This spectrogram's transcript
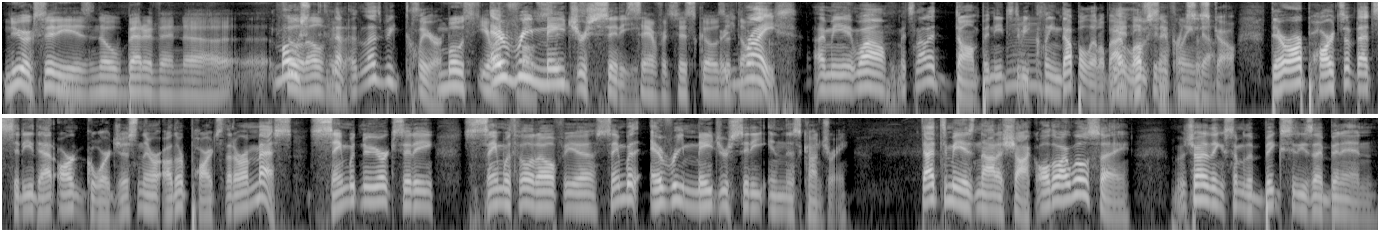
New York City is no better than uh, Most. Philadelphia. no, let's be clear. Most right, Every most major cities. city. San Francisco's a dump. Right. I mean, well, it's not a dump. It needs to be cleaned up a little bit. Mm. Yeah, I love needs to be San. Francisco. There are parts of that city that are gorgeous, and there are other parts that are a mess. Same with New York City. Same with Philadelphia. Same with every major city in this country. That to me is not a shock. Although I will say, I'm trying to think of some of the big cities I've been in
